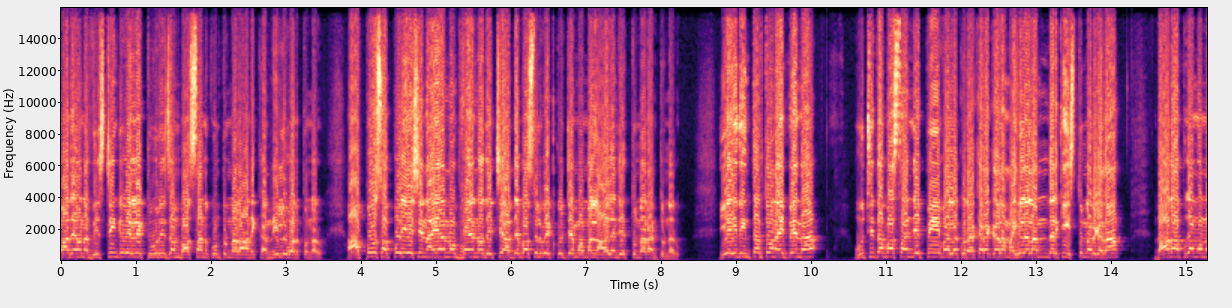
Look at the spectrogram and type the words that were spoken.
మాదేమన్నా విజిటింగ్కి వెళ్ళే టూరిజం బస్ అనుకుంటున్నారా అని కన్నీళ్ళు పడుతున్నారు. అప్పో సప్పో చేసి నయాన్నో భయాన్నో తెచ్చి అద్దె బస్సులు పెట్టుకుంటే మమ్మల్ని ఆగం చేస్తున్నారు అంటున్నారు. ఇక ఇది ఇంతటితో అయిపోయిందా? ఉచిత బస్ అని చెప్పి వాళ్ళకు రకరకాల మహిళలందరికీ ఇస్తున్నారు కదా. దాదాపుగా మొన్న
